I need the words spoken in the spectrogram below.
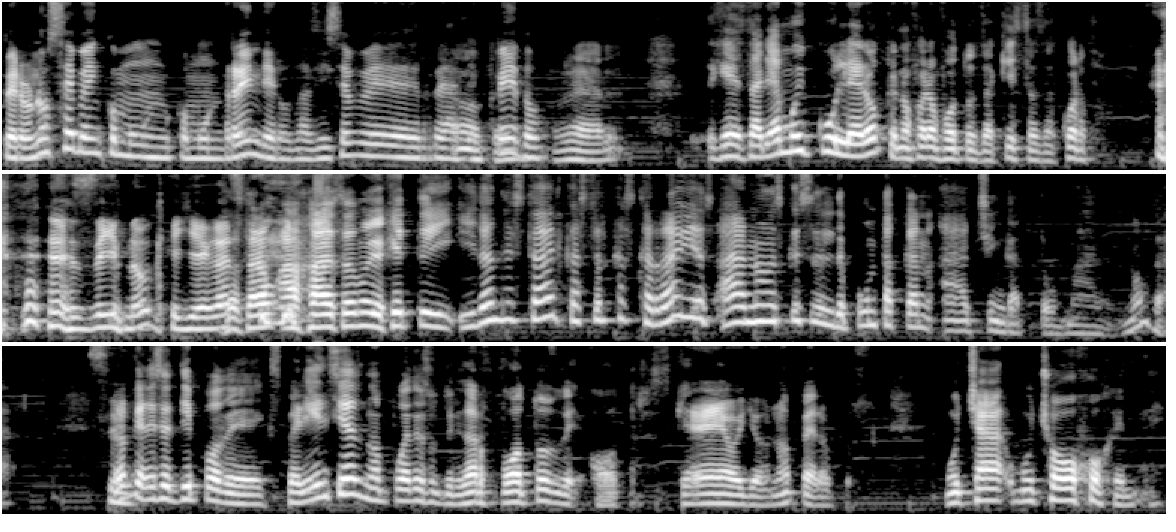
pero no se ven como un, como un render, o sea, sí se ve real el Ok, pedo. real. Que estaría muy culero que no fueran fotos de aquí, ¿estás de acuerdo? sí, ¿no? Que O sea, llegas. estará- ajá, estás muy ojete. ¿Y, ¿Y dónde está el Castor Cascarrayas? Ah, no, es que es el de Punta Cana. Ah, chinga tu madre, ¿no? O sea, sí. creo que en ese tipo de experiencias no puedes utilizar fotos de otras, creo yo, ¿no? Pero pues, mucha, mucho ojo, gente.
